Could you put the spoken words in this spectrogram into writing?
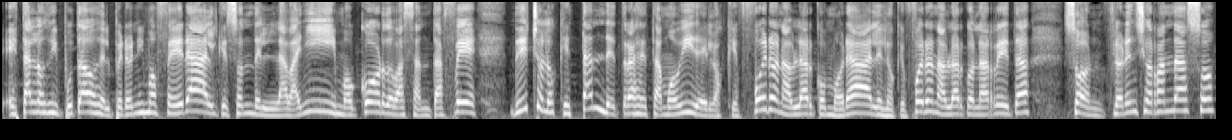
Están los diputados del peronismo federal, que son del labañismo, Córdoba, Santa Fe. De hecho, los que están detrás de esta movida y los que fueron a hablar con Morales, los que fueron a hablar con Larreta, son Florencio Randazzo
